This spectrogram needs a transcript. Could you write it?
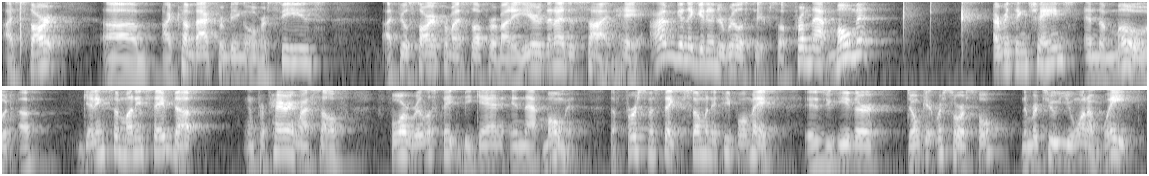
I start, um, I come back from being overseas. I feel sorry for myself for about a year. Then I decide, hey, I'm gonna get into real estate. So from that moment, everything changed and the mode of getting some money saved up and preparing myself for real estate began in that moment. The first mistake so many people make is you either don't get resourceful. Number two, you want to wait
